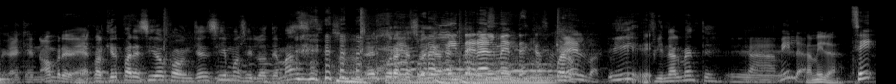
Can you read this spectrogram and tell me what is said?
Mira qué nombre, eh. cualquier parecido con Jen Simmons y los demás es pura casualidad. Literalmente es casualidad. Bueno, y finalmente, eh, Camila. Camila. Sí,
